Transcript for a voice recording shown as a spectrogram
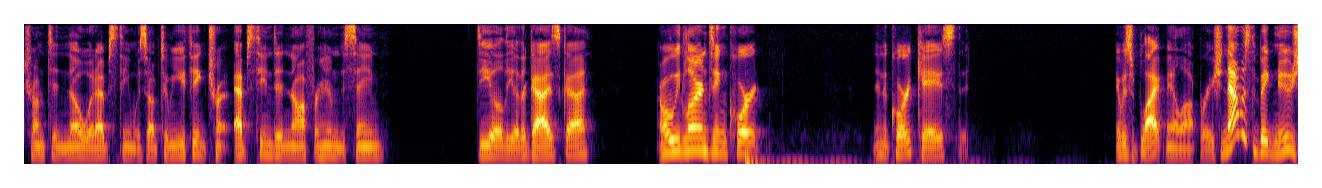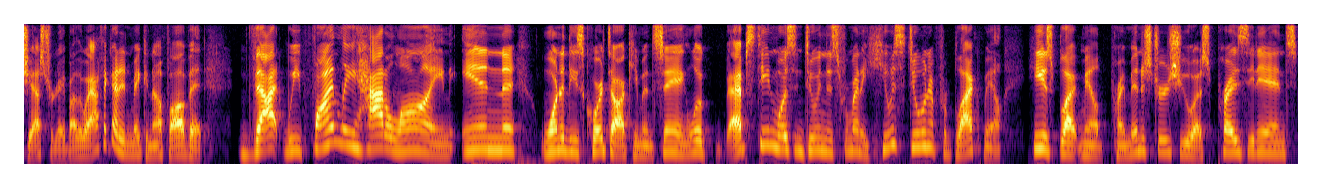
Trump didn't know what Epstein was up to. I mean, you think Trump, Epstein didn't offer him the same deal the other guys got. I mean, we learned in court, in the court case, that it was a blackmail operation. That was the big news yesterday, by the way. I think I didn't make enough of it. That we finally had a line in one of these court documents saying, look, Epstein wasn't doing this for money. He was doing it for blackmail. He has blackmailed prime ministers, U.S. presidents,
